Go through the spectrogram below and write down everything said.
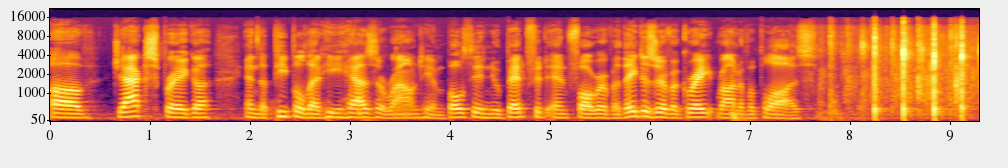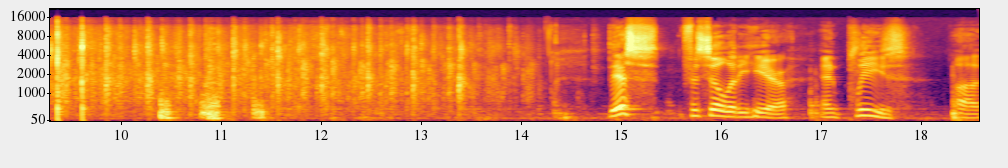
of Jack Sbrega and the people that he has around him, both in New Bedford and Fall River. They deserve a great round of applause. This facility here, and please uh,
